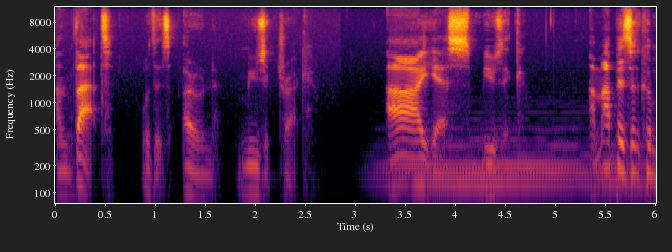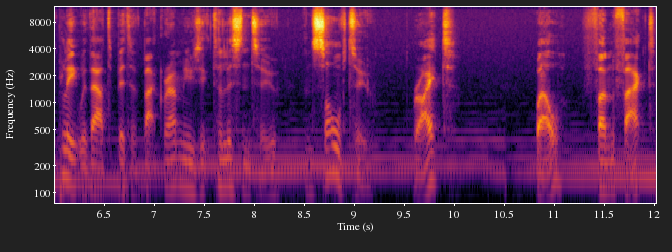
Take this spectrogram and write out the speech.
and that was its own music track. Ah yes, music. A map isn't complete without a bit of background music to listen to and solve to, right? Well, fun fact,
